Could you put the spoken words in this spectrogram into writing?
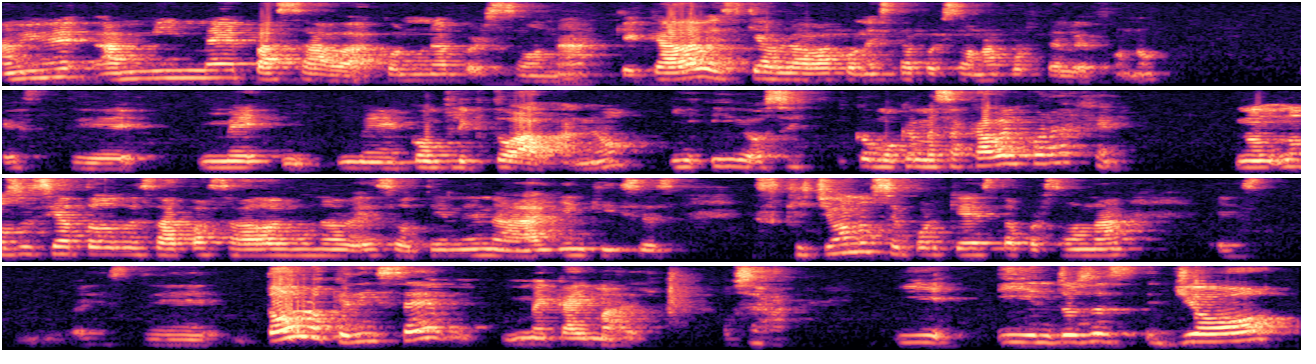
A mí, me, a mí me pasaba con una persona que cada vez que hablaba con esta persona por teléfono, este, me, me conflictuaba, ¿no? Y, y o sea, como que me sacaba el coraje. No, no sé si a todos les ha pasado alguna vez o tienen a alguien que dices, es que yo no sé por qué esta persona, este, todo lo que dice me cae mal. O sea, y, y entonces yo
